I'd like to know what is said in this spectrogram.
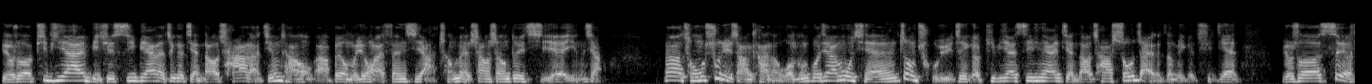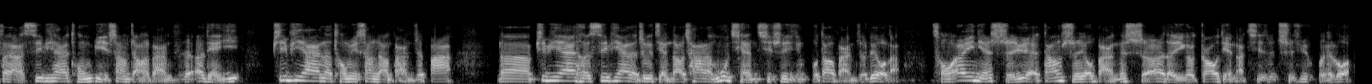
比如说 PPI 比去 CPI 的这个剪刀差呢，经常啊被我们用来分析啊成本上升对企业影响。那从数据上看呢，我们国家目前正处于这个 PPI CPI 剪刀差收窄的这么一个区间。比如说四月份啊 CPI 同比上涨了百分之二点一，PPI 呢同比上涨百分之八。那 PPI 和 CPI 的这个剪刀差呢，目前其实已经不到百分之六了。从二一年十月当时有百分之十二的一个高点呢，其实持续回落。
